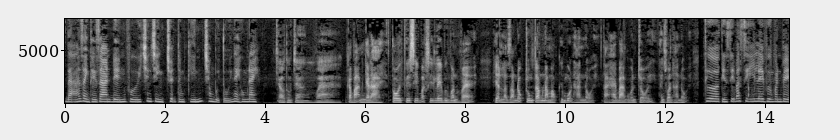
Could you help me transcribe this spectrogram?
đã dành thời gian đến với chương trình Chuyện thầm kín trong buổi tối ngày hôm nay. Chào Thu Trang và các bạn nghe đài. Tôi tiến sĩ bác sĩ Lê Vương Văn Vệ, hiện là giám đốc trung tâm Nam học hiếm muộn Hà Nội tại hai bang Vân Trỗi, Thanh Xuân, Hà Nội. Thưa tiến sĩ bác sĩ Lê Vương Văn Vệ,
